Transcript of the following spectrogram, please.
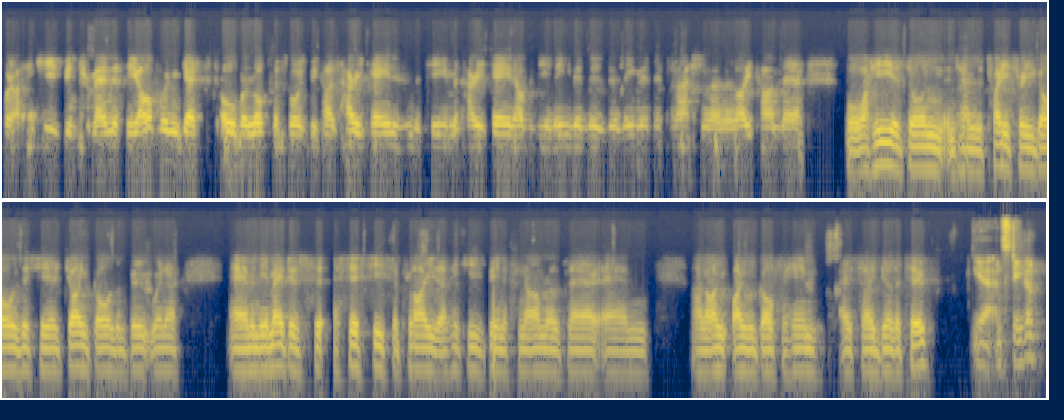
but I think he's been tremendous. He often gets overlooked, I suppose, because Harry Kane is in the team, and Harry Kane, obviously, in England, is an England international and an icon there. But what he has done in terms of 23 goals this year, joint Golden Boot winner, um, and the amount of assists he supplies, I think he's been a phenomenal player. Um, and I, I would go for him outside the other two. Yeah, and Stephen?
